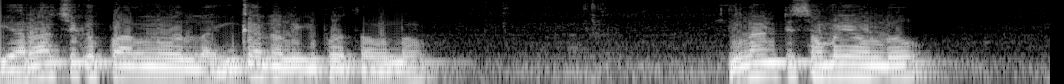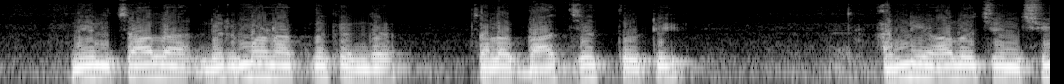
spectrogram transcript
ఈ అరాచక పాలన వల్ల ఇంకా నలిగిపోతూ ఉన్నాం. ఇలాంటి సమయంలో నేను చాలా నిర్మాణాత్మకంగా చాలా బాధ్యతతోటి అన్నీ ఆలోచించి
